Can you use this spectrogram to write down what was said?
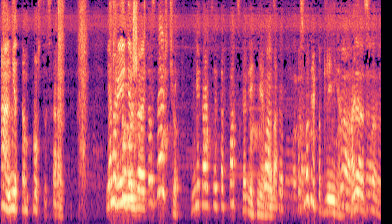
А, нет, там просто сарай. Я Курей так думаю, что держать. это знаешь что? Мне кажется, это пацка летняя Пацка была. была, да. Посмотри по длине. Да, Они да, да, казармы.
